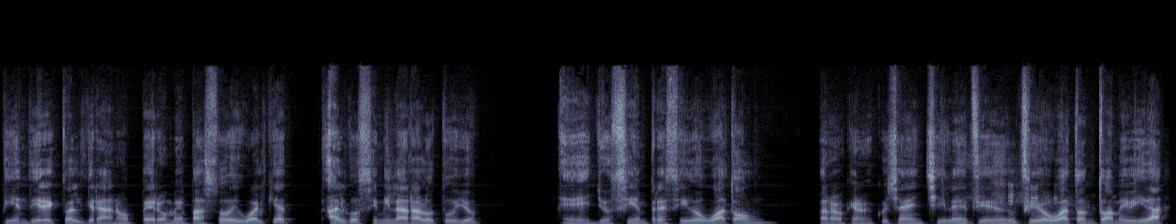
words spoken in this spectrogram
bien directo al grano, pero me pasó igual que algo similar a lo tuyo. Eh, yo siempre he sido guatón, para los que no escuchan en Chile, he sido guatón toda mi vida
